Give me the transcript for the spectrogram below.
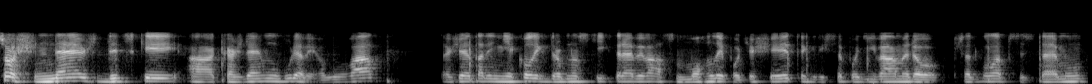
Což ne vždycky a každému bude vyhovovat, takže je tady několik drobností, které by vás mohly potěšit, když se podíváme do předvoleb systému.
